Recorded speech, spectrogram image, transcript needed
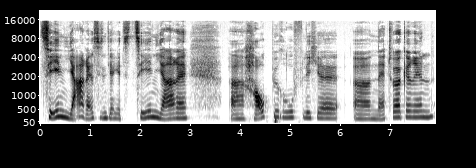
zehn Jahre. Sie sind ja jetzt zehn Jahre äh, hauptberufliche äh, Networkerin.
